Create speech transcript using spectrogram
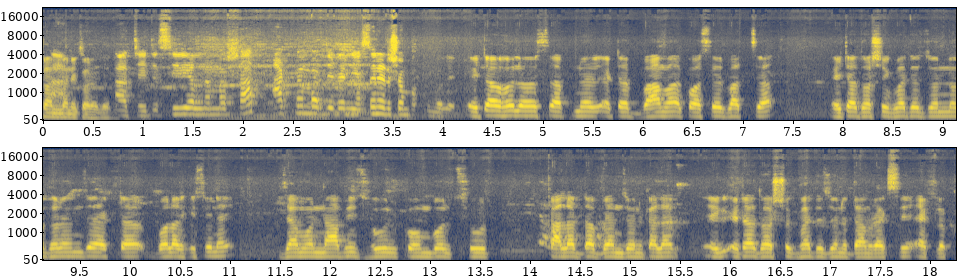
সম্মানই করা যাবে। আচ্ছা এটা সিরিয়াল নাম্বার সাত আট নাম্বার যেটা নিয়েছেন এটা সম্পর্কে বলেন। এটা হলো হচ্ছে আপনার একটা বামা কসের বাচ্চা। এটা দর্শক ভাতের জন্য ধরেন যে একটা বলার কিছু নাই। যেমন নাভি ঝুল কম্বল ছুট কালারটা ব্যঞ্জন কালার এটা দর্শক ভাতের জন্য দাম রাখছে এক লক্ষ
